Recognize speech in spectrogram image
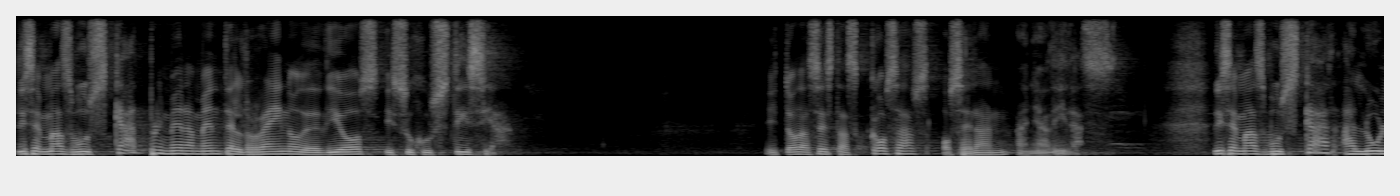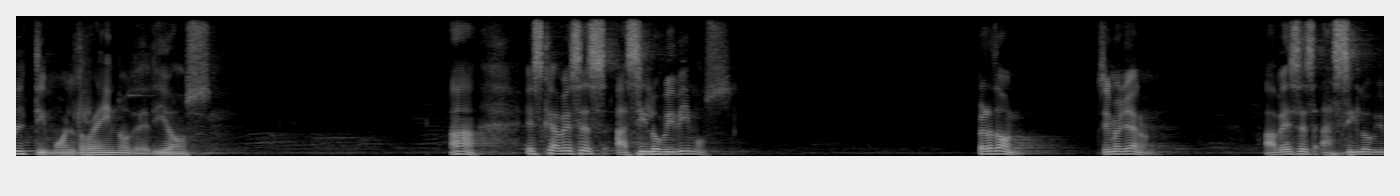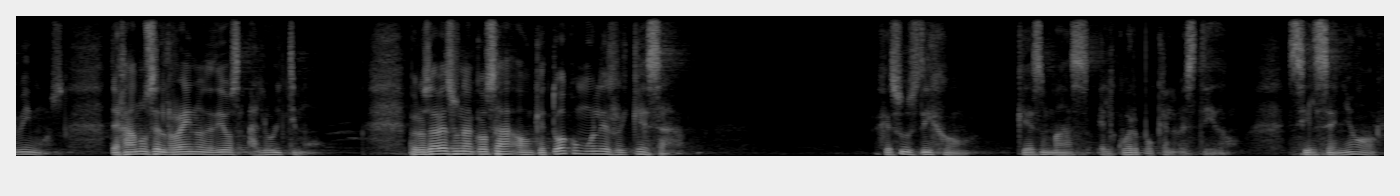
Dice, mas buscad primeramente el reino de Dios y su justicia. Y todas estas cosas os serán añadidas. Dice, mas buscad al último el reino de Dios. Ah, es que a veces así lo vivimos. Perdón, ¿sí me oyeron? A veces así lo vivimos. Dejamos el reino de Dios al último. Pero sabes una cosa, aunque tú acumules riqueza, Jesús dijo que es más el cuerpo que el vestido. Si el Señor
